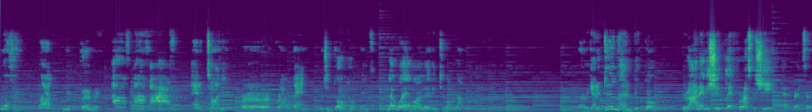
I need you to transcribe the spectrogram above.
Woof! barked Brute firmly. Off, off, off! added Tiny. Brrr, growled Fang, which in dog talk means, no way am I leaving till I'm done. What are we going to do, moaned Big Bob. There aren't any sheep left for us to shear, added Ratso,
